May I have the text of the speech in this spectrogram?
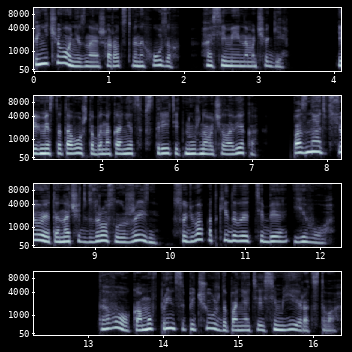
Ты ничего не знаешь о родственных узах, о семейном очаге. И вместо того, чтобы, наконец, встретить нужного человека, познать все это, начать взрослую жизнь, судьба подкидывает тебе его. Того, кому, в принципе, чуждо понятие семьи и родства.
